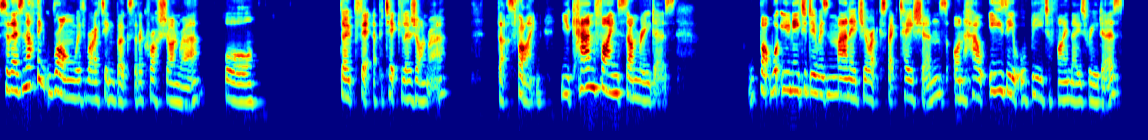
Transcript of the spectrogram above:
So there's nothing wrong with writing books that are cross genre or don't fit a particular genre. That's fine. You can find some readers. But what you need to do is manage your expectations on how easy it will be to find those readers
